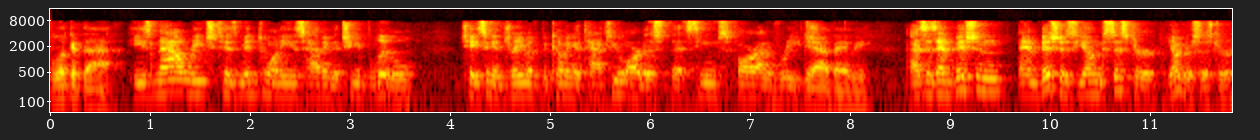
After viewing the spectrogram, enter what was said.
Look at that. He's now reached his mid 20s, having achieved little, chasing a dream of becoming a tattoo artist that seems far out of reach. Yeah, baby. As his ambition, ambitious young sister, younger sister,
